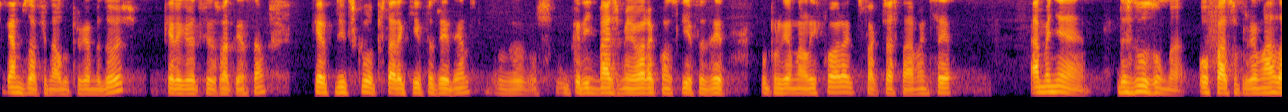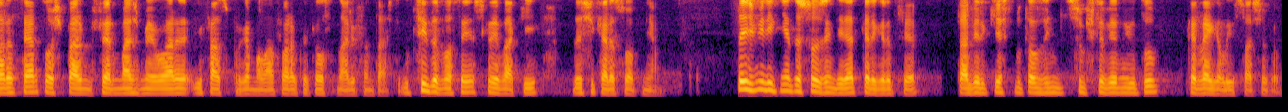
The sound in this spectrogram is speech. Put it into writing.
Chegamos ao final do programa de hoje. Quero agradecer a sua atenção. Quero pedir desculpa por estar aqui a fazer dentro. Um bocadinho mais de meia hora conseguia fazer o programa ali fora, de facto já está a amanhecer. Amanhã das duas, uma, ou faço o programa às horas certas, ou espero, espero mais meia hora e faço o programa lá fora com aquele cenário fantástico. Decida você, escreva aqui, deixe ficar a sua opinião. 6.500 pessoas em direto, quero agradecer. Está a ver aqui este botãozinho de subscrever no YouTube? Carrega ali, se faz favor.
